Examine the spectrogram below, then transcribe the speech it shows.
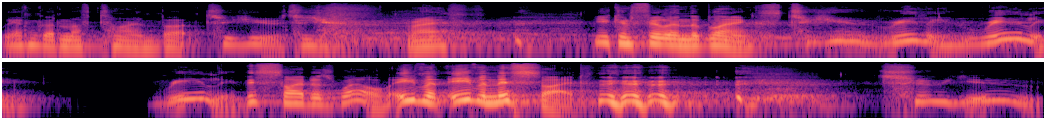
We haven't got enough time, but to you, to you, right? You can fill in the blanks. To you, really, really, really. This side as well, even, even this side. to you.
